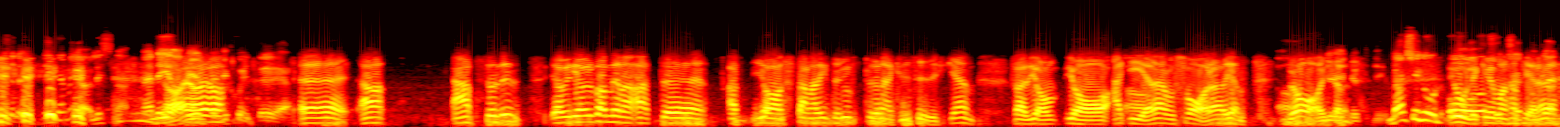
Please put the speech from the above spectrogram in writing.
absolut. Det kan vi göra. Lyssna. Men det gör Ja, vi ja, inte. ja. Vi skiter i det. Eh, ja, absolut. Jag, jag vill bara mena att, eh, att jag stannar inte upp i den här kritiken. För att jag, jag agerar och svarar helt Ja, bra du istället. duktig. Varsågod är olika hur och man hanterar det.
